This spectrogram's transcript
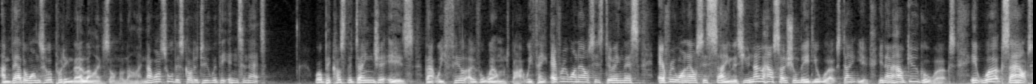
and they're the ones who are putting their lives on the line. Now, what's all this got to do with the internet? Well, because the danger is that we feel overwhelmed by it. We think everyone else is doing this, everyone else is saying this. You know how social media works, don't you? You know how Google works. It works out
